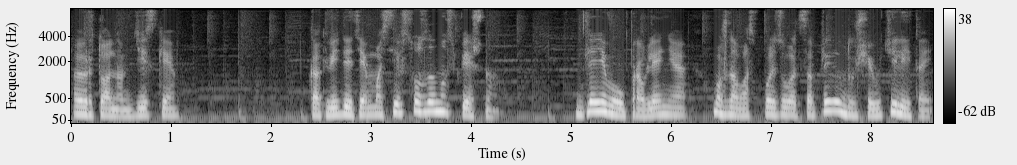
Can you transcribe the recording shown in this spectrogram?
о виртуальном диске, Как видите, массив создан успешно. Для его управления можно воспользоваться предыдущей утилитой.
